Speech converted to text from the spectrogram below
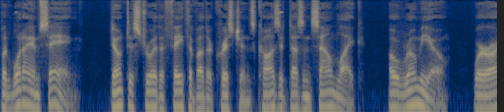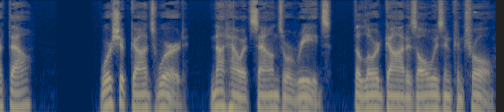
but what I am saying, don't destroy the faith of other Christians cause it doesn't sound like, O Romeo, where art thou? Worship God's word, not how it sounds or reads, the Lord God is always in control,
